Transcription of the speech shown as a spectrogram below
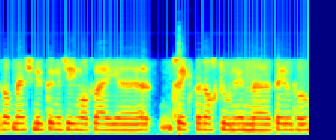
dat mensen nu kunnen zien wat wij twee keer per dag doen in uh.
